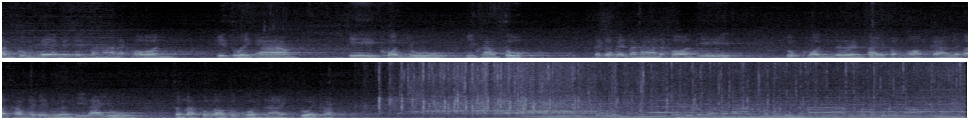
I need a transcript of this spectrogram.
ทำกรุงเทพให้เป็นมหานครที่สวยงามที่คนอยู่มีความสุข และจะเป็นมหานครที่ทุกคนเดินไปพร้อมๆกัน แล้วก็ทำให้เป็นเมืองที่น่าอยู่ สำหรับพวกเราทุกคนได้ด้วยครับขอบคุณทุกคนนะครับขอบคุณนะครับขอบคุณนะครับ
